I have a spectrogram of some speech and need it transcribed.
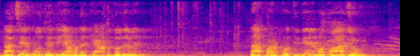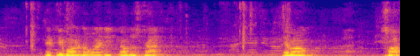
নাচের মধ্যে দিয়ে আমাদেরকে আনন্দ দেবেন। তারপর প্রতিদিনের মতো আজও একটি বর্ণময় নৃত্য অনুষ্ঠান এবং সব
